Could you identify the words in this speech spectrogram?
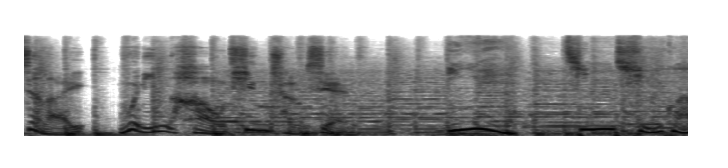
下来为您好听呈现，音乐金曲馆，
